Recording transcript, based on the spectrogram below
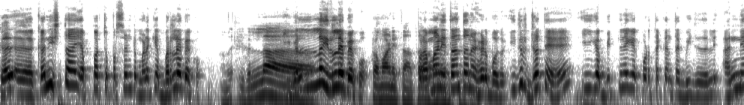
ಗ ಕನಿಷ್ಠ ಎಪ್ಪತ್ತು ಪರ್ಸೆಂಟ್ ಮೊಳಕೆ ಬರಲೇಬೇಕು. ಇವೆಲ್ಲ ಇವೆಲ್ಲ ಇರಲೇಬೇಕು. ಪ್ರಮಾಣಿತ ಅಂತ ಪ್ರಮಾಣಿತ ಅಂತ ನಾವು ಹೇಳ್ಬೋದು. ಇದ್ರ ಜೊತೆ ಈಗ ಬಿತ್ತನೆಗೆ ಕೊಡ್ತಕ್ಕಂಥ ಬೀಜದಲ್ಲಿ ಅನ್ಯ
